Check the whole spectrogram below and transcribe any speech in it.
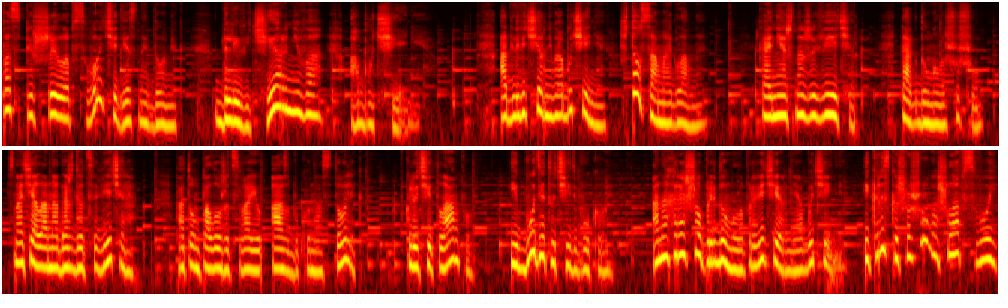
поспешила в свой чудесный домик для вечернего обучения. А для вечернего обучения что самое главное? Конечно же, вечер, так думала Шушу. Сначала она дождется вечера, потом положит свою азбуку на столик, включит лампу и будет учить буквы. Она хорошо придумала про вечернее обучение. И крыска Шушу вошла в свой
